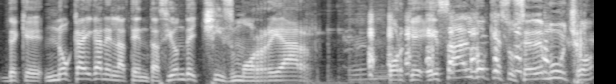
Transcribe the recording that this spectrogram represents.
de que no caigan en la tentación de chismorrear. Porque es algo que sucede mucho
